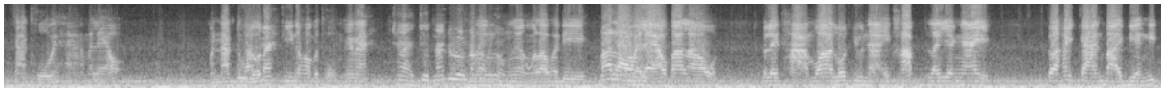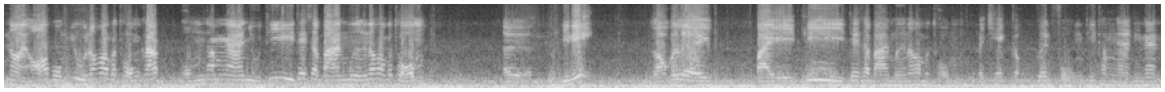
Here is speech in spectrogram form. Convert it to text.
อาจารย์โทรไปหามาแล้ว มันนัดดูรถที่นครปฐมใช่ไหมใช่ จุดนั้นดูรถนคเมืรองปฐมเมืองของเราพอดี บ้านเราไปแล้วบ้านเรา ก็เลยถามว่ารถอยู่ไหนครับอะไรยังไง ก็ให้การบ่ายเบี่ยงนิดหน่อยอ๋อผมอยู่นครปฐมครับ ผมทำงานอยู่ที่เทศบาลเมืองนครปฐมเออทีนี้เราก็เลยไปที่เทศบาลเมืองนครปฐมไปเช็คกับเพื่อนฝูงที่ทำงานที่นั่น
